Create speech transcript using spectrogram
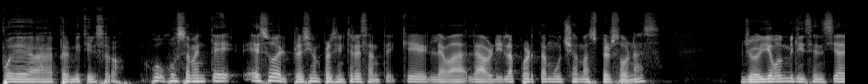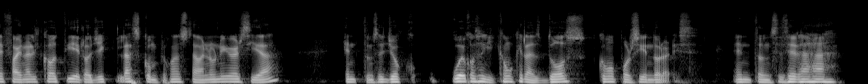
puede eh, permitírselo. Justamente eso del precio me pareció interesante, que le va, a abrir la puerta a muchas más personas. Yo, digamos, mi licencia de Final Cut y de Logic las compré cuando estaba en la universidad. Entonces yo pude conseguir como que las dos como por 100 dólares. Entonces era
